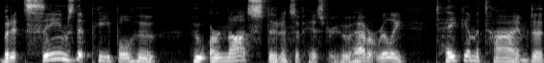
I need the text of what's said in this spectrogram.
But it seems that people who who are not students of history, who haven't really taken the time to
